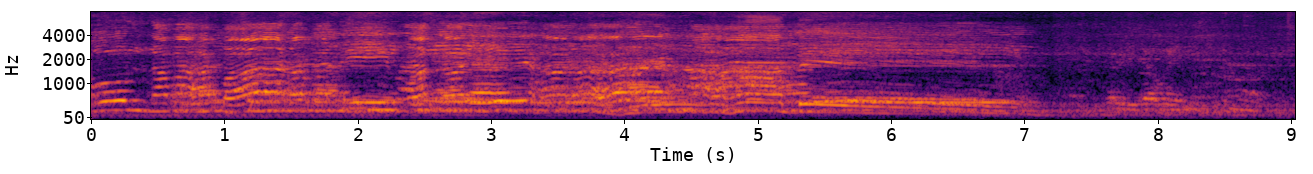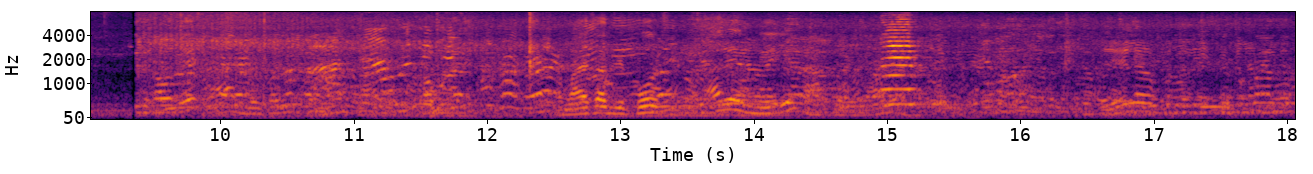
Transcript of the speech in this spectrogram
ओम महादेव हमारे साथ रिपोर्ट अरे मेरे एक्चुअली तुम्हारे साथ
